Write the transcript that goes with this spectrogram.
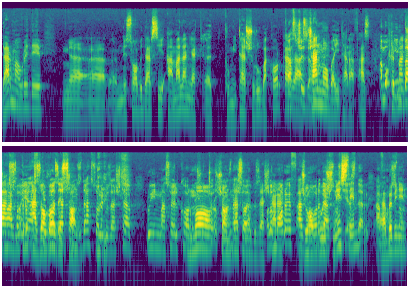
در مورد نصاب درسی عملا یک کمیته شروع به کار کرد از, چند ماه به این طرف. از اما خدمت این از آغاز سال. 16 سال گذشته روی این مسائل کار ما 16 سال گذشته را جوابگوش نیستیم. ببینین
